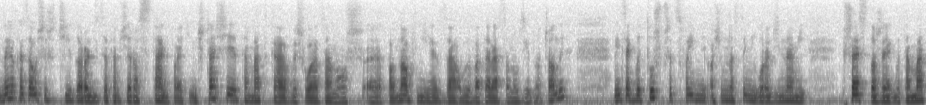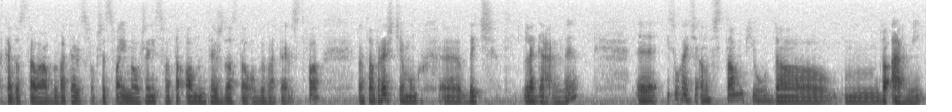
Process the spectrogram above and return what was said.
no i okazało się, że ci jego rodzice tam się rozstali po jakimś czasie. Ta matka wyszła za mąż e, ponownie za obywatela Stanów Zjednoczonych, więc jakby tuż przed swoimi 18 urodzinami, przez to, że jakby ta matka dostała obywatelstwo przez swoje małżeństwo, to on też dostał obywatelstwo, no to wreszcie mógł e, być legalny. I słuchajcie, on wstąpił do, mm, do armii,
